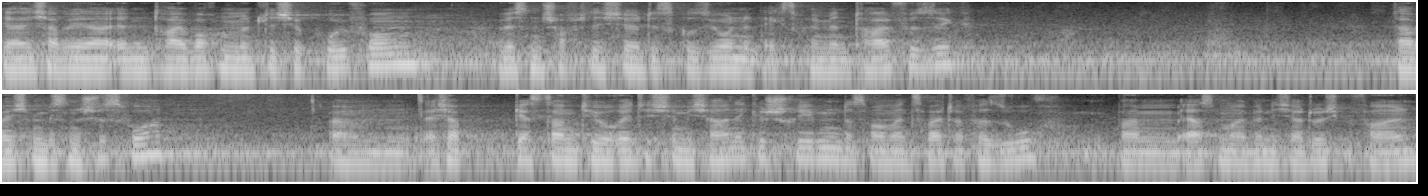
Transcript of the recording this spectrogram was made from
Ja, ich habe ja in drei Wochen mündliche Prüfung, wissenschaftliche Diskussion in Experimentalphysik. Da habe ich ein bisschen Schiss vor. Ähm, ich habe gestern theoretische Mechanik geschrieben, das war mein zweiter Versuch. Beim ersten Mal bin ich ja durchgefallen.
